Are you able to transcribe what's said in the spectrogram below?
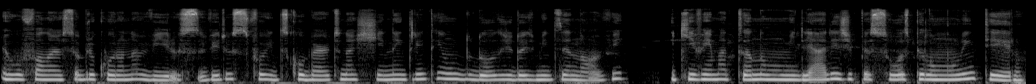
Eu vou falar sobre o coronavírus. O vírus foi descoberto na China em 31 de 12 de 2019 e que vem matando milhares de pessoas pelo mundo inteiro.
